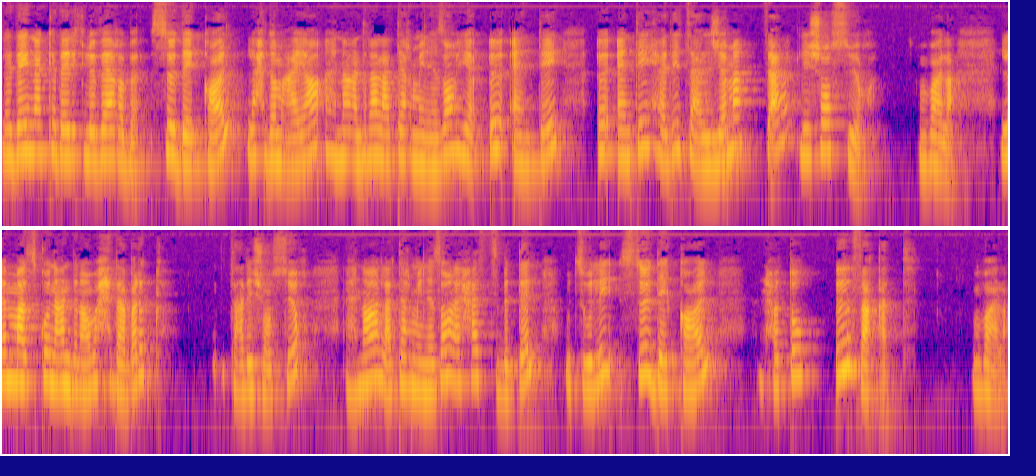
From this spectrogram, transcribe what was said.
لدينا كذلك le verbe se décollent لاحظوا معايا هنا عندنا la terminaison هي e n t e n t هذه تاع الجمع تاع les chaussures voilà لما تكون عندنا وحدة برك تاع les chaussures هنا la terminaison رايحه تتبدل وتولي se décolle نحطو e فقط. voilà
